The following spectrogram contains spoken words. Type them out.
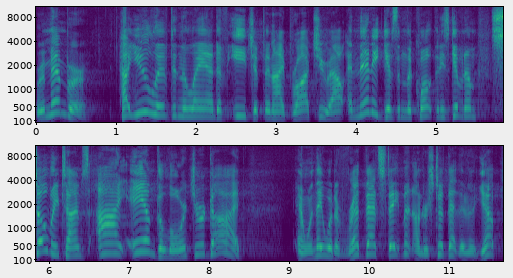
Remember how you lived in the land of Egypt and I brought you out. And then he gives them the quote that he's given them so many times I am the Lord your God. And when they would have read that statement, understood that, would, yep,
